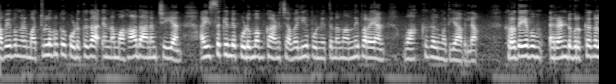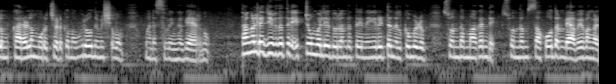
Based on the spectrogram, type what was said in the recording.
അവയവങ്ങൾ മറ്റുള്ളവർക്ക് കൊടുക്കുക എന്ന മഹാദാനം ചെയ്യാൻ ഐസക്കിന്റെ കുടുംബം കാണിച്ച വലിയ പുണ്യത്തിന് നന്ദി പറയാൻ വാക്കുകൾ മതിയാവില്ല. ഹൃദയവും രണ്ട് വൃക്കകളും കരളും മുറിച്ചെടുക്കുന്ന ഓരോ നിമിഷവും മനസ്സ് വിങ്ങുകയായിരുന്നു. തങ്ങളുടെ ജീവിതത്തിൽ ഏറ്റവും വലിയ ദുരന്തത്തെ നേരിട്ട് നിൽക്കുമ്പോഴും സ്വന്തം മകന്റെ സ്വന്തം സഹോദരന്റെ അവയവങ്ങൾ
